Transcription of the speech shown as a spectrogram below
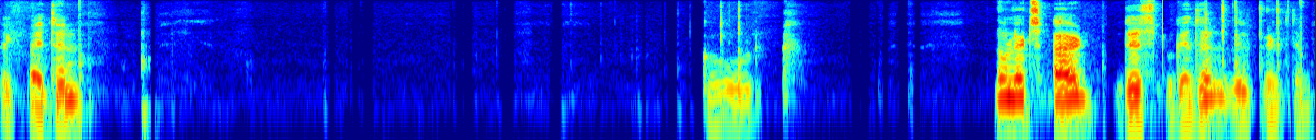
like Python. Code. Now let's add this together. We'll print them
